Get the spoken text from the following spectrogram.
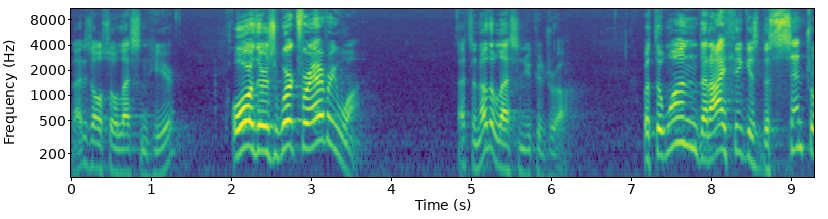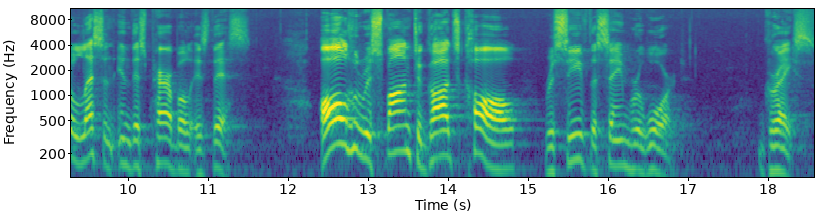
That is also a lesson here. Or there's work for everyone. That's another lesson you could draw. But the one that I think is the central lesson in this parable is this. All who respond to God's call receive the same reward, grace.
